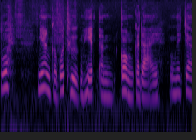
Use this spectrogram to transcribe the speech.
โอ้ยแง่งกับว่าถึงเฮ็ดอันกล้องกระดายนี่จ้า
